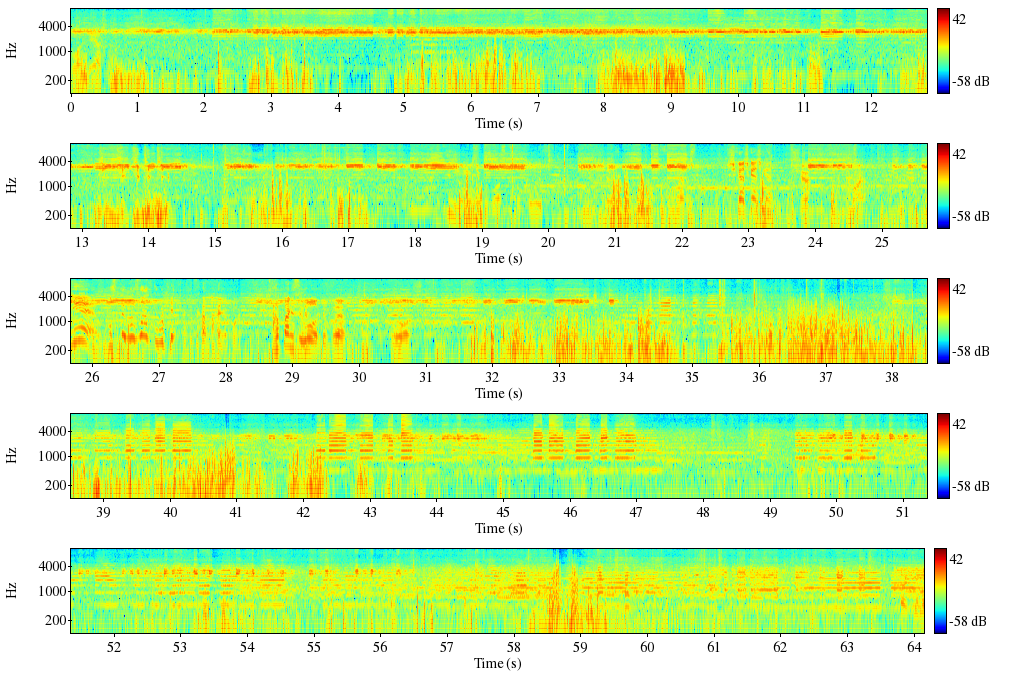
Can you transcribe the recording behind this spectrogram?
Молодец. Чекай, чекай, чекай. Ще? Немає. Ні, пусти назад трохи. А, я понял. А пальці, о, тепер. О, все.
